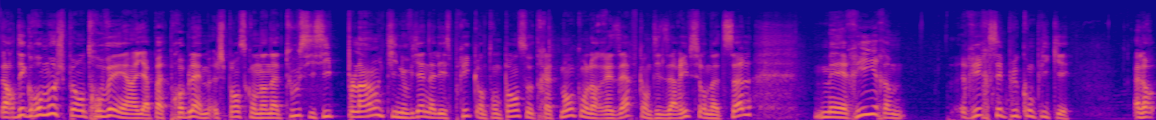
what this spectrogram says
Alors des gros mots je peux en trouver, il n'y a pas de problème. Je pense qu'on en a tous ici plein qui nous viennent à l'esprit quand on pense au traitement qu'on leur réserve quand ils arrivent sur notre sol. Mais rire, rire c'est plus compliqué. Alors,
